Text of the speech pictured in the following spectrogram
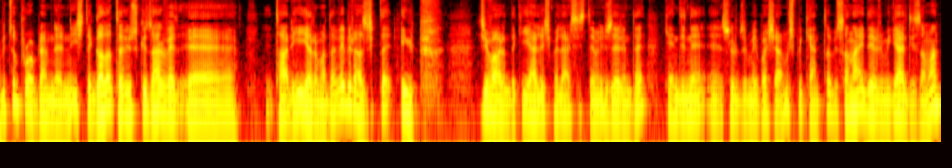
bütün problemlerini işte Galata, Üsküdar ve e, tarihi yarımada ve birazcık da Eyüp civarındaki yerleşmeler sistemi üzerinde kendini e, sürdürmeyi başarmış bir kent. Tabi sanayi devrimi geldiği zaman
